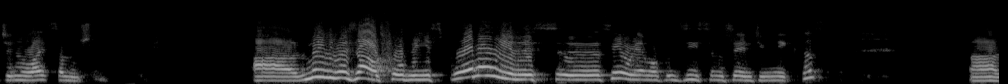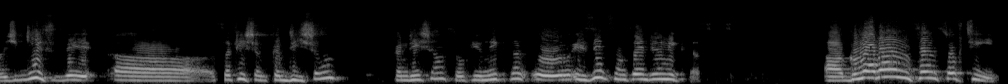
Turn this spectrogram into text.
generalized solution. Uh, the main result for this problem is this uh, theorem of existence and uniqueness, which gives the uh, sufficient condition, conditions of uniqueness, uh, existence and uniqueness. Uh, global in sense of T.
